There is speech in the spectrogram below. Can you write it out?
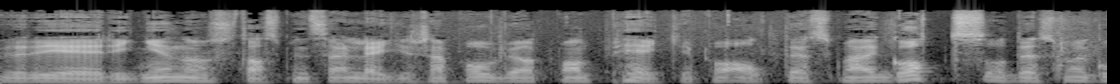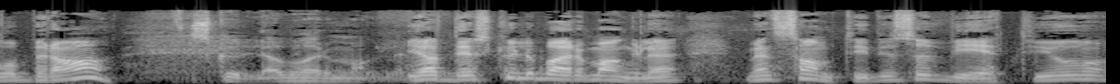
regjeringen og statsministeren legger seg på ved at man peker på alt det som er godt, og det som går bra. Skulle bare mangle. Ja, det skulle bare mangle. Men samtidig så vet vi jo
